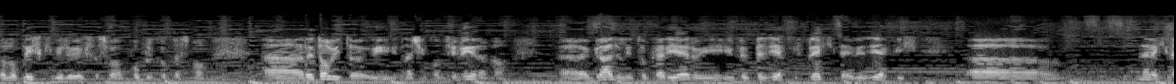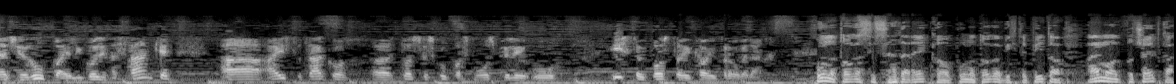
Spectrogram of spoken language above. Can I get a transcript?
vrlo bliski bili uvijek sa svojom publikom, da smo a, redovito i znači kontinuirano a, gradili tu karijeru i, i bez ikakvih prekida i bez ikakvih na neki način rupa ili godina stanke, a, a isto tako to sve skupa smo uspjeli u istoj postavi kao i prvoga dana. Puno toga si sada rekao, puno toga bih te pitao. Ajmo od početka,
